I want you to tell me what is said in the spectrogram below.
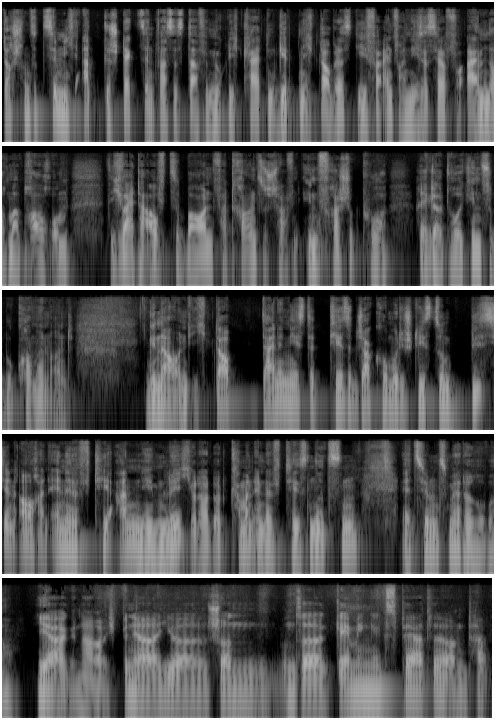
doch schon so ziemlich abgesteckt sind, was es da für Möglichkeiten gibt. Und ich glaube, dass DeFi einfach nächstes Jahr vor allem nochmal braucht, um sich weiter aufzubauen, Vertrauen zu schaffen, Infrastruktur, Regulatorik hinzubekommen. Und genau, und ich glaube, deine nächste These, Giacomo, die schließt so ein bisschen auch an NFT an, nämlich, oder dort kann man NFTs nutzen. Erzähl uns mehr darüber. Ja, genau. Ich bin ja hier schon unser Gaming-Experte und habe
